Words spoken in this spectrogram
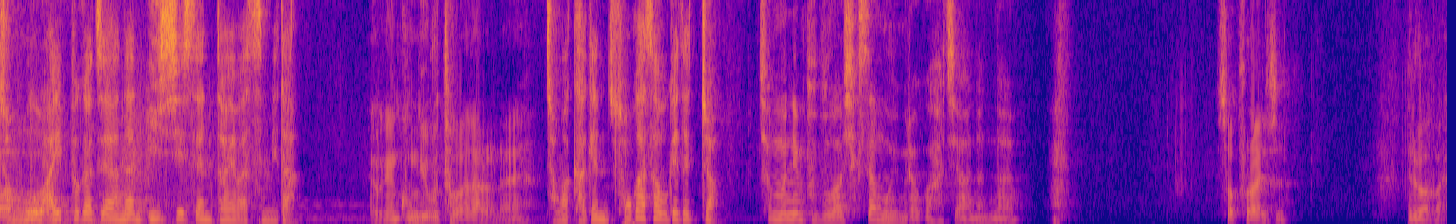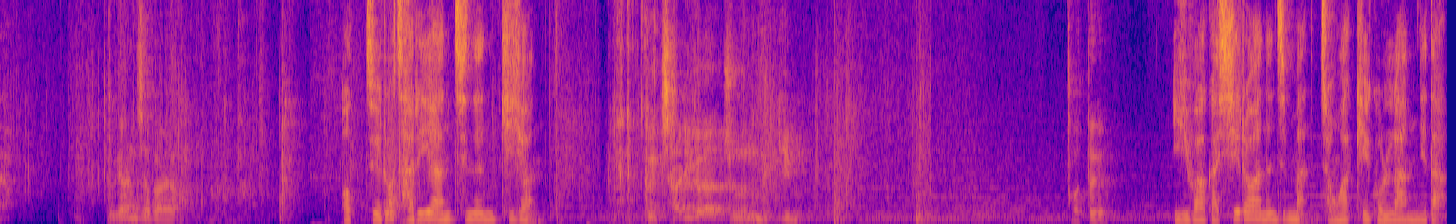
전무 와이프가 제안한 EC 센터에 왔습니다. 여긴 공기부터가 다르네. 정확하겐 속아서 오게 됐죠. 전무님 부부와 식사 모임이라고 하지 않았나요? 서프라이즈. 이리 와봐요. 여기 앉아봐요. 억지로 자리에 앉히는 기현. 그 자리가 주는 느낌. 어때요? 이화가 싫어하는 짓만 정확히 골라 합니다.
